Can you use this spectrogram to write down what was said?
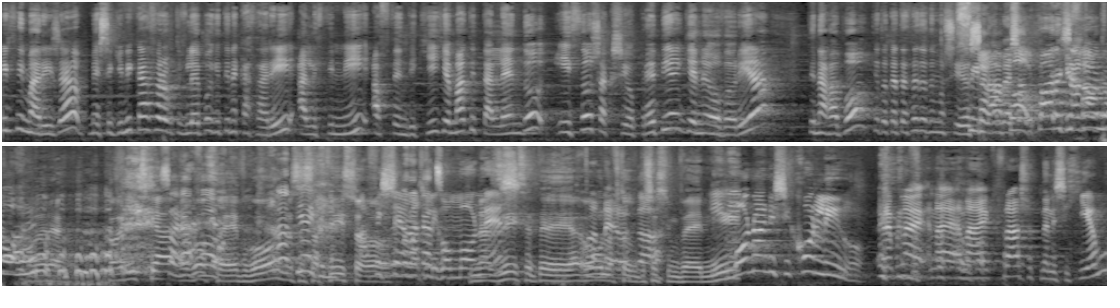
ήρθε η Μαρίζα. Με συγκινεί κάθε φορά που τη βλέπω, γιατί είναι καθαρή, αληθινή, αυθεντική, γεμάτη ταλέντο, ήθος, αξιοπρέπεια, γενναιοδορία. Την αγαπώ και το καταθέτω δημοσίως. Φύλαμε, σαλπάρε και χάνω. Ωραία. Κορίτσια, Σ' εγώ αγαπώ. φεύγω Α, να τι σας έγινε; αφήσω Αφήσέ Τώρα μας κάτσε. λίγο μόνες. να ζήσετε Τον όλο αυτό που έρωτα. σας συμβαίνει. Μόνο ανησυχώ λίγο. Πρέπει να, να, να εκφράσω την ανησυχία μου,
